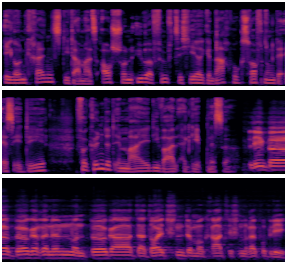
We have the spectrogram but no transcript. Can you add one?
Egon Krenz, die damals auch schon über 50-jährige Nachwuchshoffnung der SED, verkündet im Mai die Wahlergebnisse. Liebe Bürgerinnen und Bürger der Deutschen Demokratischen Republik,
